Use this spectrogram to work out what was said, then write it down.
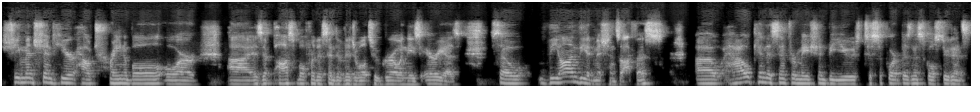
She mentioned here how trainable or uh, is it possible for this individual to grow in these areas? So, beyond the admissions office, uh, how can this information be used to support business school students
